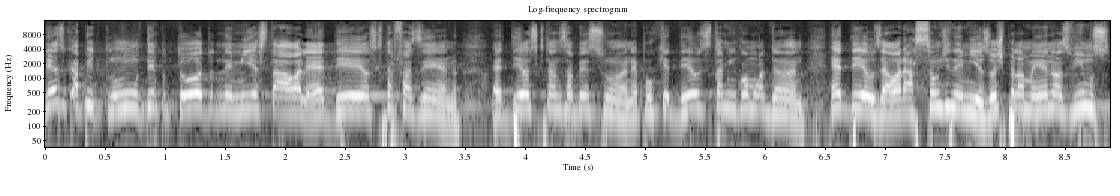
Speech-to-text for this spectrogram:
Desde o capítulo 1, o tempo todo, Neemias está, olha, é Deus que está fazendo, é Deus que está nos abençoando, é porque Deus está me incomodando, é Deus, é a oração de Neemias. Hoje pela manhã nós vimos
